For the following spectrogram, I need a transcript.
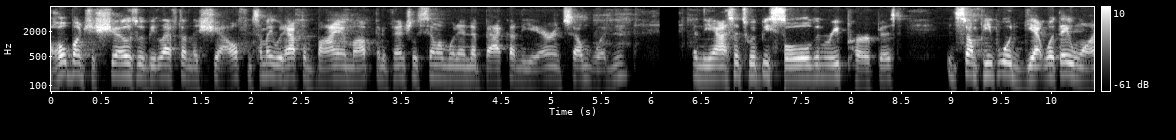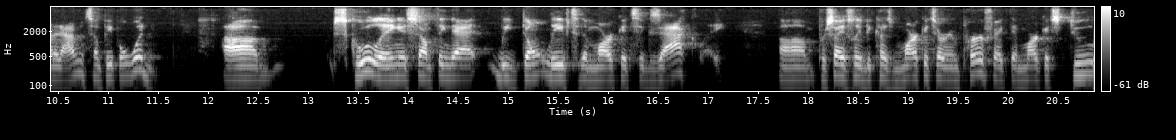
a whole bunch of shows would be left on the shelf, and somebody would have to buy them up, and eventually someone would end up back on the air, and some wouldn't and the assets would be sold and repurposed. And some people would get what they wanted out, and some people wouldn't. Um, schooling is something that we don't leave to the markets exactly, um, precisely because markets are imperfect and markets do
